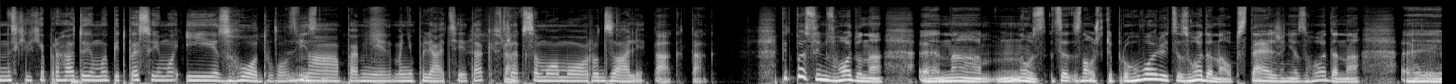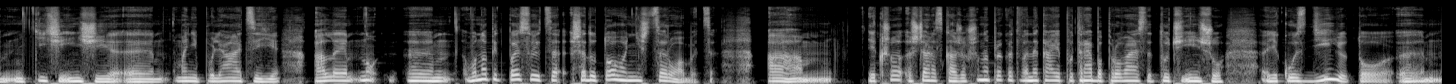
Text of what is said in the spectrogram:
наскільки я пригадую, ми підписуємо і згоду Звісно. на певні маніпуляції, так? Ще в самому родзалі. Так, так. Підписуємо згоду на е, на ну це знову ж таки проговорюється, згода на обстеження, згода на е, ті чи інші е, маніпуляції, але ну, е, воно підписується ще до того, ніж це робиться. А Якщо ще раз кажу, якщо, наприклад, виникає потреба провести ту чи іншу е, якусь дію, то ем,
